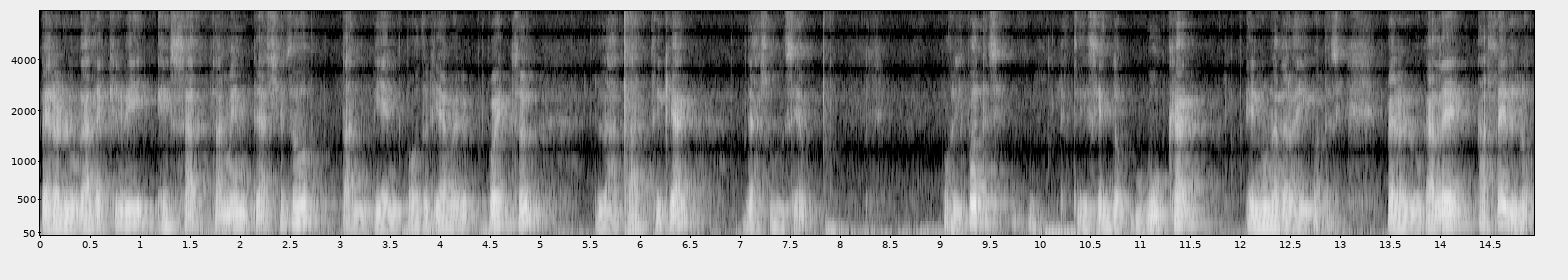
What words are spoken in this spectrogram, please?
Pero en lugar de escribir exactamente H2, también podría haber puesto la táctica de asunción. Por hipótesis. Le estoy diciendo, busca en una de las hipótesis. Pero en lugar de hacerlo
